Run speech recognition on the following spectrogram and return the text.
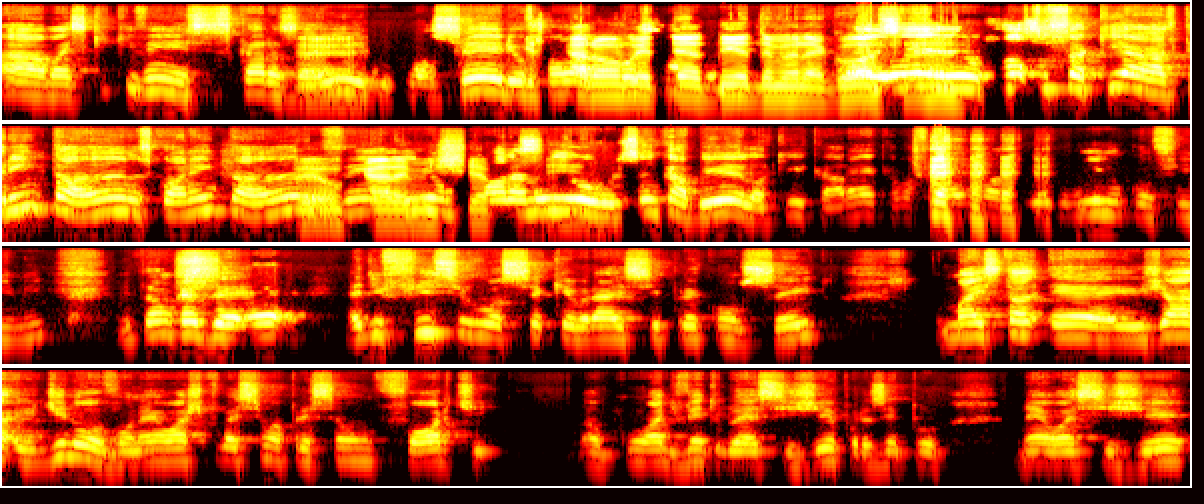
Ah, mas o que, que vem esses caras aí é. do conselho? Os caras vão meter a dedo no meu negócio, é, né? Eu faço isso aqui há 30 anos, 40 anos, um vem cara, aí, um cara meio sem cabelo aqui, careca, coisa, não confia em mim. Então, quer dizer, é, é difícil você quebrar esse preconceito, mas tá, é, já, de novo, né, eu acho que vai ser uma pressão forte com o advento do SG, por exemplo, né, o SG,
